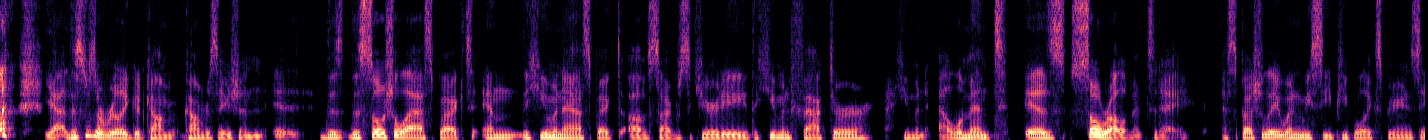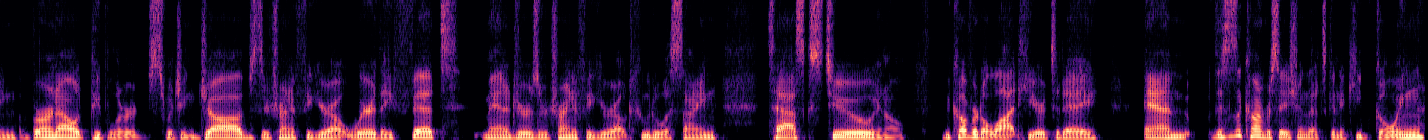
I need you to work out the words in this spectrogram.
yeah, this was a really good com- conversation. It, the the social aspect and the human aspect of cybersecurity, the human factor, human element is so relevant today, especially when we see people experiencing burnout, people are switching jobs, they're trying to figure out where they fit, managers are trying to figure out who to assign tasks to, you know. We covered a lot here today and this is a conversation that's going to keep going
